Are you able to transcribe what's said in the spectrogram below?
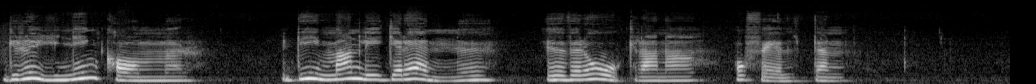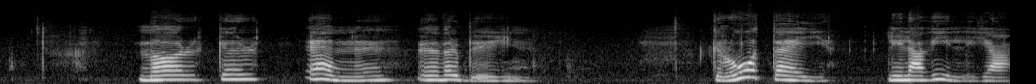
Gryning kommer, dimman ligger ännu över åkrarna och fälten. Mörker ännu över byn. Gråt dig, lilla vilja.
